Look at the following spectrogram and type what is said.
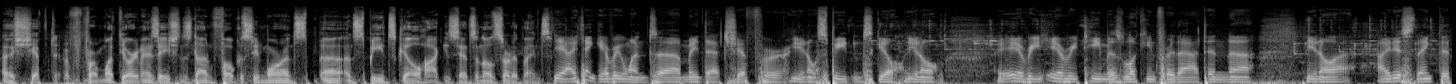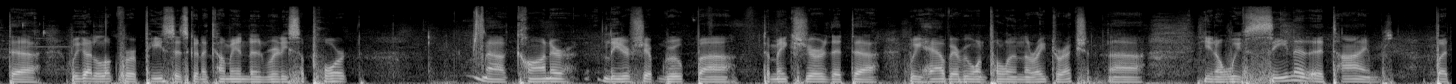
a shift from what the organization's done, focusing more on uh, on speed, skill, hockey sense, and those sort of things? Yeah, I think everyone's uh, made that shift for you know speed and skill. You know, every every team is looking for that, and uh, you know, I, I, just think that uh, we got to look for a piece that's going to come in and really support uh, Connor leadership group uh, to make sure that uh, we have everyone pulling in the right direction. Uh, you know, we've seen it at times, but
